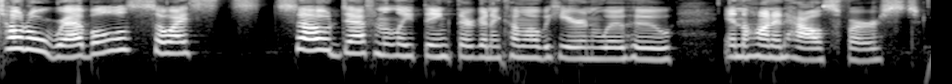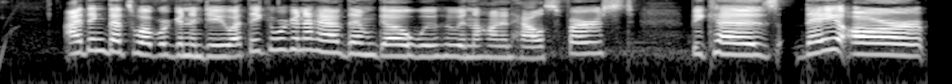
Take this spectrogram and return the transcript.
total rebels, so I so definitely think they're going to come over here and woohoo in the haunted house first. I think that's what we're going to do. I think we're going to have them go woohoo in the haunted house first because they are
